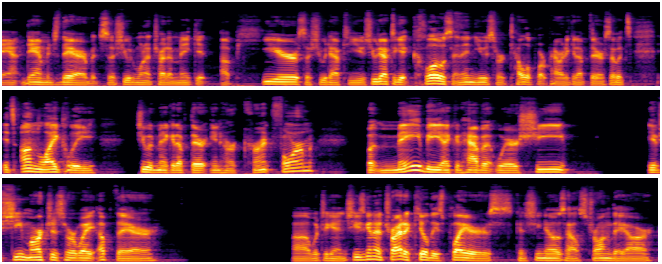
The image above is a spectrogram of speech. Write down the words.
da- damage there, but so she would want to try to make it up here. So she would have to use she would have to get close and then use her teleport power to get up there. So it's it's unlikely she would make it up there in her current form. But maybe I could have it where she if she marches her way up there, uh, which again, she's gonna try to kill these players because she knows how strong they are.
